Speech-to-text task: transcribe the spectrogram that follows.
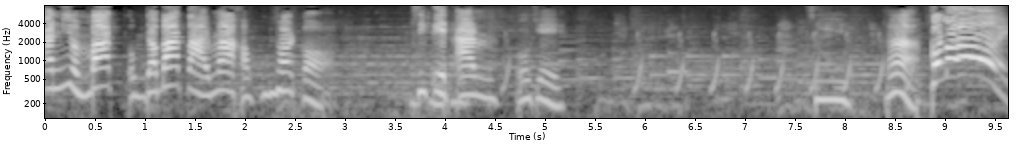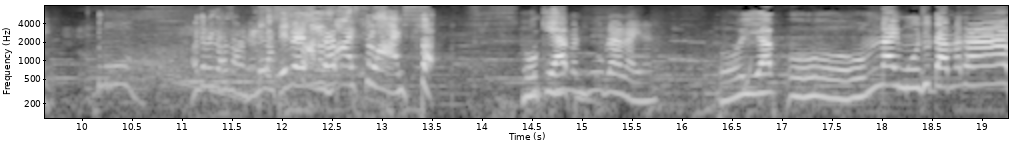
อันนี้ผมบ้า ผมจะบ้าตายมากครับ คุณทอดก่อนสิบเอ็ดอัน โอเคสี่ห้าก็เลยดูมันจะ เป็นสองๆเรื่องเป็นแบบนี้ครับไม้สลายสัตว์โอเคครับมันพูดได้อะไรนะโอ้ยครับโอ้โหผมได้หมูชุดดำนะครับ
